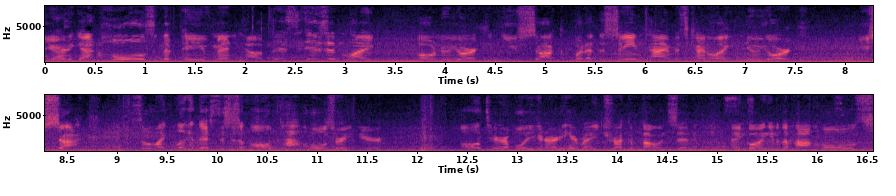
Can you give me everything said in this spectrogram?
You already got holes in the pavement. Now this isn't like, oh, New York, you suck. But at the same time, it's kind of like New York, you suck. So like, look at this. This is all potholes right here. All terrible. You can already hear my truck bouncing and going into the potholes.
